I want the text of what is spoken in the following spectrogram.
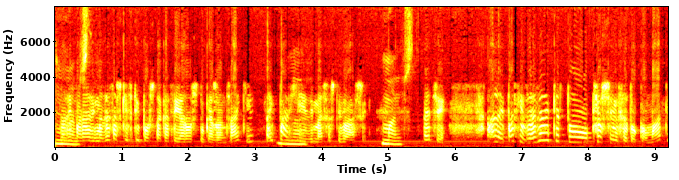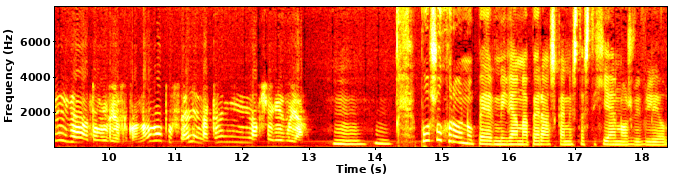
Δηλαδή, Μάλιστα. παράδειγμα, δεν θα σκεφτεί πώς θα καθιερώσει το καζαντζάκι, θα υπάρχει Ναι. ήδη μέσα στη βάση. Μάλιστα. Έτσι. Αλλά υπάρχει βέβαια και το πιο σύνθετο κομμάτι για τον βιβλιοθηκονόμο που θέλει να κάνει άψογη δουλειά. Μμμ, μμμ. Πόσο χρόνο παίρνει για να περάσει κανείς τα στοιχεία ενός βιβλίου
